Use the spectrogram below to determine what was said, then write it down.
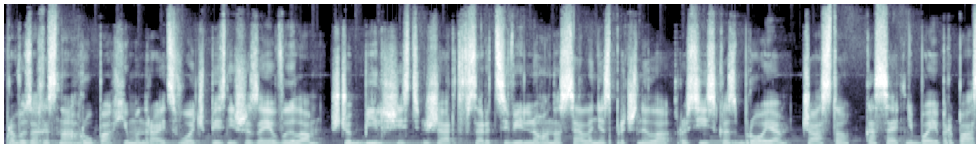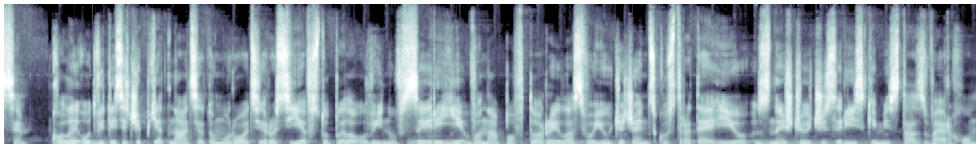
Правозахисна група Human Rights Watch пізніше заявила, що більшість жертв серед цивільного населення спричинила російська зброя, часто касетні боєприпаси. Коли у 2015 році Росія вступила у війну в Сирії, вона повторила свою чеченську стратегію, знищуючи сирійські міста зверху.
